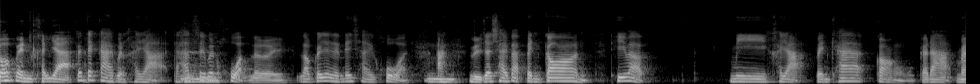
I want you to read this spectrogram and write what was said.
ก็เป็นขยะ ก็จะกลายเป็นขยะ แต่ถ้าอืมซื้อเป็นขวดเลย เราก็ยังได้ใช้ขวด อะ อืม หรือจะใช้แบบเป็นก้อนที่แบบมีขยะเป็นแค่กล่องกระดาษไหม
